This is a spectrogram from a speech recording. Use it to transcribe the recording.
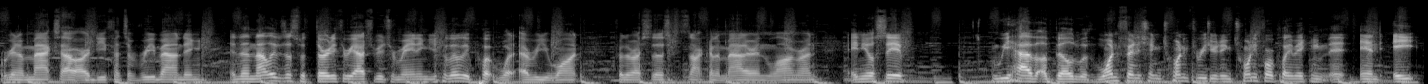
We're going to max out our defensive rebounding. And then that leaves us with 33 attributes remaining. You can literally put whatever you want for the rest of this. It's not going to matter in the long run. And you'll see we have a build with one finishing, 23 shooting, 24 playmaking, and 8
